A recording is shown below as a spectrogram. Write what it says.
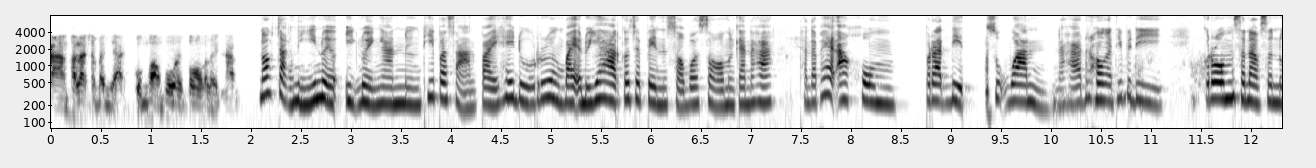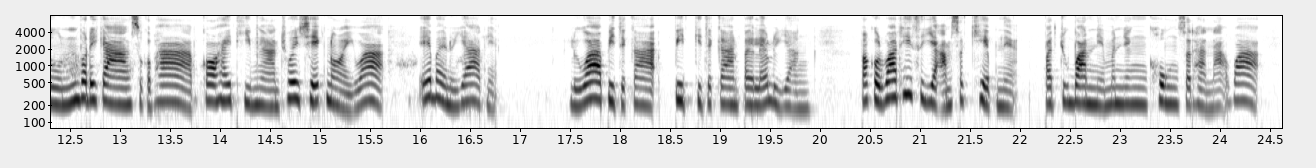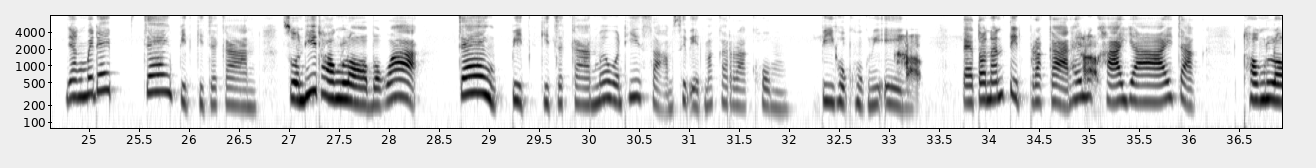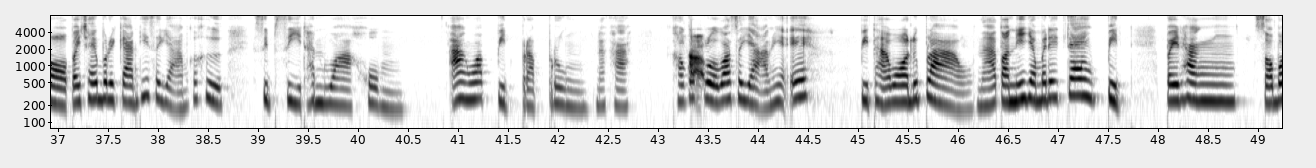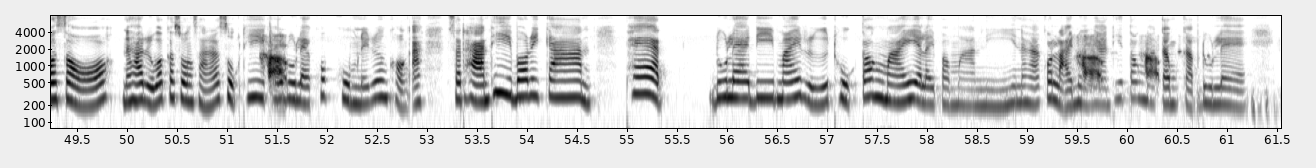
ตามพระราชบัญญัติคุ้มครองผู้บริโภคเลยครับ นอกจากนี้หน่วยอีกหน่วยงานหนึ่งที่ประสานไปให้ดูเรื่องใบอนุญาตก็จะเป็นสบศเหมือนกันนะคะ ทันตแพทย์อาคม ประดิษฐ์สุวรรณนะคะรองอธิบดี กรมสนับสนุนบริการสุขภาพ ก็ให้ทีมงานช่วยเช็คหน่อยว่า เอ๊ะใบอนุญาตเนี่ย หรือว่าปิดกิจการปิดกิจการไปแล้วหรือยัง ปรากฏว่าที่สยามสเคปเนี่ย ปัจจุบันเนี่ยมันยังคงสถานะว่า ยังไม่ได้แจ้งปิดกิจการ ส่วนที่ทองหล่อบอกว่า แจ้งปิดกิจการเมื่อวันที่ 31 มกราคม ปี 66 นี้เอง แต่ตอนนั้นติดประกาศให้ลูกค้าย้ายจาก ทองหล่อไปใช้บริการที่สยามก็คือ 14 ธันวาคม อ้างว่าปิดปรับปรุงนะคะ เขาก็กลัวว่าสยามเนี่ย เอ๊ะ ปิดถาวรหรือเปล่านะ ตอนนี้ยังไม่ได้แจ้งปิดไปทางสบศนะคะ หรือว่ากระทรวงสาธารณสุขที่เขาดูแลควบคุมในเรื่องของอะสถานที่บริการแพทย์ดูแลดีไหมหรือถูกต้องไหมอะไรประมาณนี้นะคะ ก็หลายหน่วยงานที่ต้องมากำกับดูแล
